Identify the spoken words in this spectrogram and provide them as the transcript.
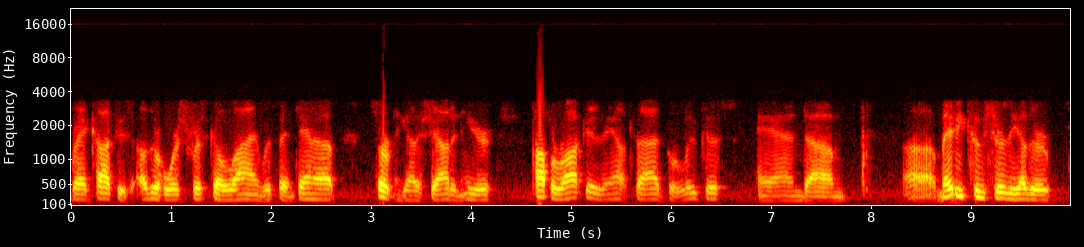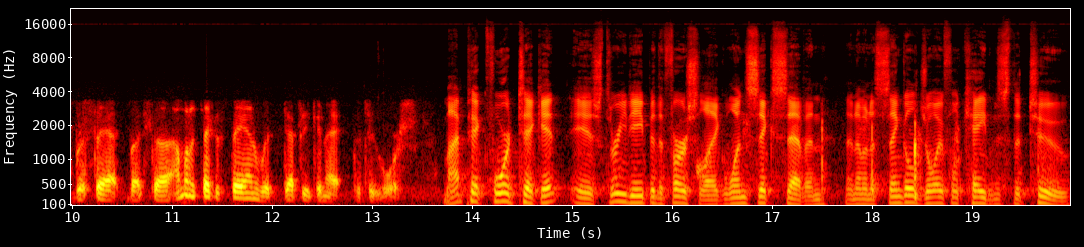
Brad Cox's other horse, Frisco Line with Santana up, certainly got a shout in here. Papa Rocket on the outside for Lucas and um, uh, maybe Kuchar, the other Brisset. But uh, I'm going to take a stand with Deputy Connect, the two horse. My pick four ticket is three deep in the first leg, one six seven. Then I'm going to single joyful cadence the two.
